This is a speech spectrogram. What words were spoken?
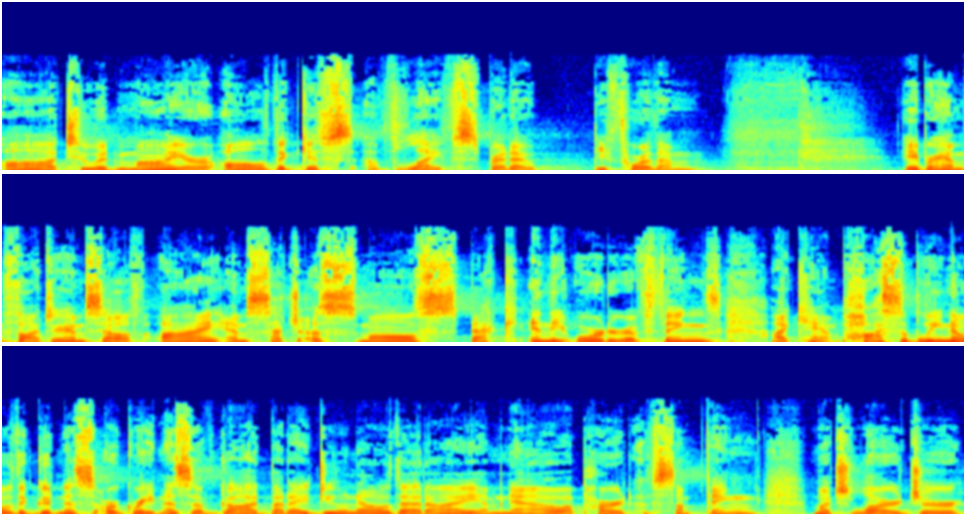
awe to admire all the gifts of life spread out before them. Abraham thought to himself, I am such a small speck in the order of things. I can't possibly know the goodness or greatness of God, but I do know that I am now a part of something much larger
